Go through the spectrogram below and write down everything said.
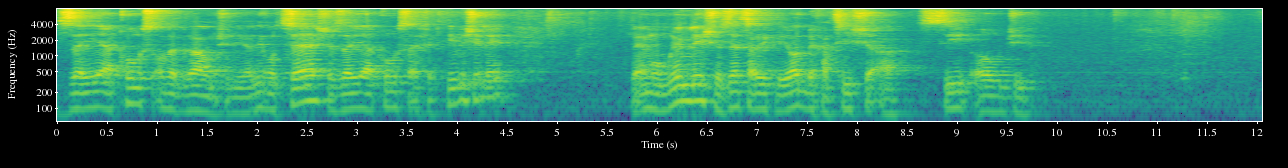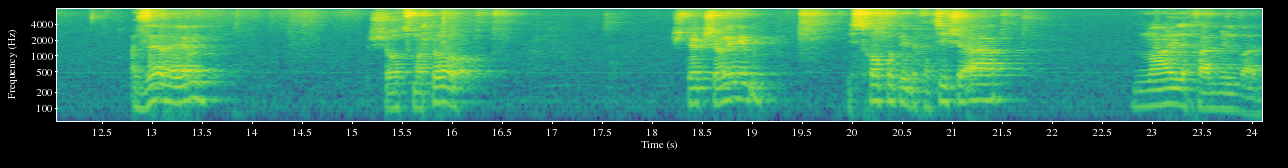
זה יהיה הקורס over ground שלי. אני רוצה שזה יהיה הקורס האפקטיבי שלי, והם אומרים לי שזה צריך להיות בחצי שעה, COG. הזרם שעוצמתו שתי קשרים, יסחוף אותי בחצי שעה מייל אחד בלבד.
